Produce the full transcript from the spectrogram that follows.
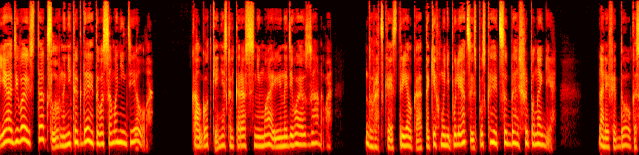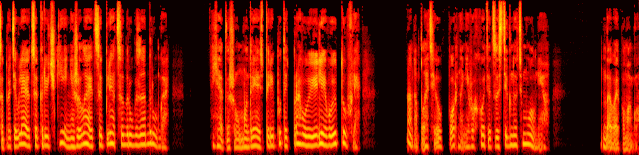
я одеваюсь так, словно никогда этого сама не делала. Колготки несколько раз снимаю и надеваю заново. Дурацкая стрелка от таких манипуляций спускается дальше по ноге. На лифе долго сопротивляются крючки, не желая цепляться друг за друга. Я даже умудряюсь перепутать правую и левую туфли. А на платье упорно не выходит застегнуть молнию. «Давай помогу».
